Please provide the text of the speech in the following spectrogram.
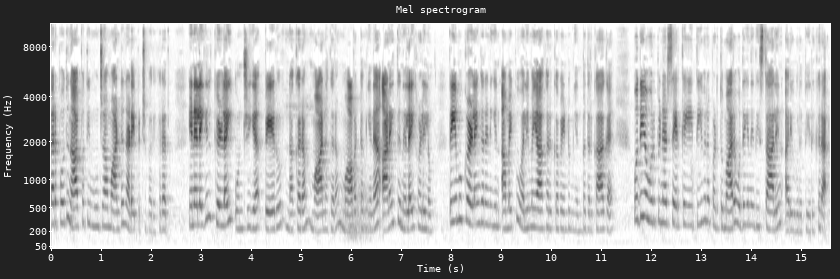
தற்போது நாற்பத்தி மூன்றாம் ஆண்டு நடைபெற்று வருகிறது. இந்நிலையில் கிளை ஒன்றிய பேரூர் நகரம் மாநகரம் மாவட்டம் என அனைத்து நிலைகளிலும் திமுக இளைஞரணியின் அமைப்பு வலிமையாக இருக்க வேண்டும் என்பதற்காக புதிய உறுப்பினர் சேர்க்கையை தீவிரப்படுத்துமாறு உதயநிதி ஸ்டாலின் அறிவுறுத்தியிருக்கிறார்.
